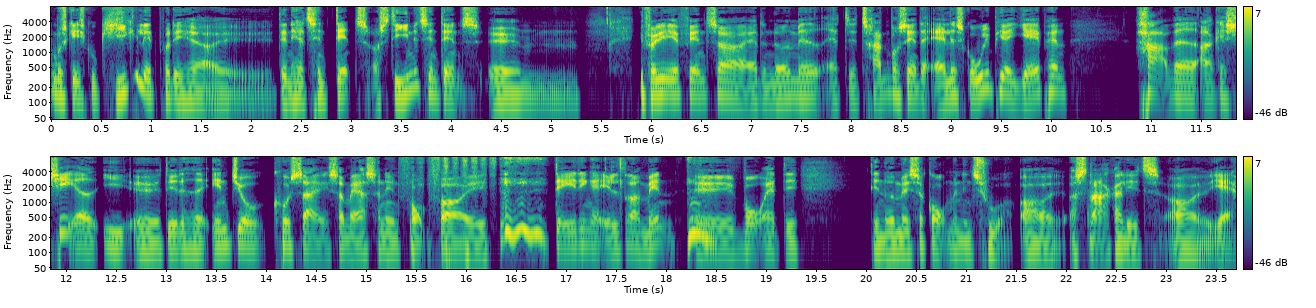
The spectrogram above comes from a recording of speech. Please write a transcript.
måske skulle kigge lidt på det her, øh, den her tendens og stigende tendens. Øhm, ifølge FN så er det noget med, at øh, 13 procent af alle skolepiger i Japan har været engageret i øh, det, der hedder Injo Kosai, som er sådan en form for øh, dating af ældre mænd, øh, hvor at det, det er noget med, så går man en tur og, og snakker lidt, og ja,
